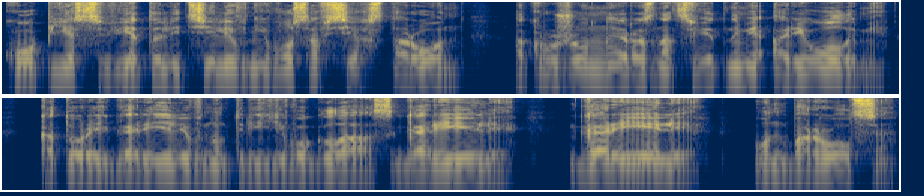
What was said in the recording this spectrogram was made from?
Копья света летели в него со всех сторон, окруженные разноцветными ореолами, которые горели внутри его глаз. Горели! Горели! Он боролся,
